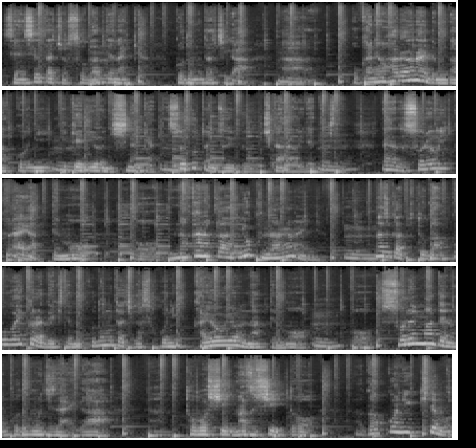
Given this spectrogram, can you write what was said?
先生たちを育てなきゃ、子どもたちが、あお金を払わないでも学校に行けるようにしなきゃって、うん、そういうことに随分力を入れてきた、うん、だけどそれをいくらやってもなかなか良くならないんだよ、うん、なぜかというと学校がいくらできても子どもたちがそこに通うようになっても、それまでの子ども時代が乏しい貧しいと学校に来ても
